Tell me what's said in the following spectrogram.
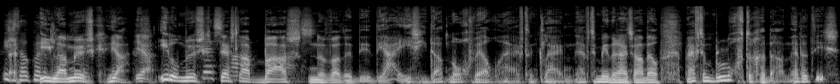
Is het ook wel Elon Musk. Ja. Ja. Elon Musk, Tesla. Tesla-baas. Nou, wat, ja, is hij dat nog wel? Hij heeft een klein, hij heeft een minderheidsaandeel. Maar hij heeft een belofte gedaan. En dat is?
